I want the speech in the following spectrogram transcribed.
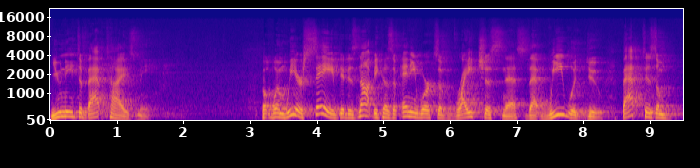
you need to baptize me. But when we are saved, it is not because of any works of righteousness that we would do. Baptism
